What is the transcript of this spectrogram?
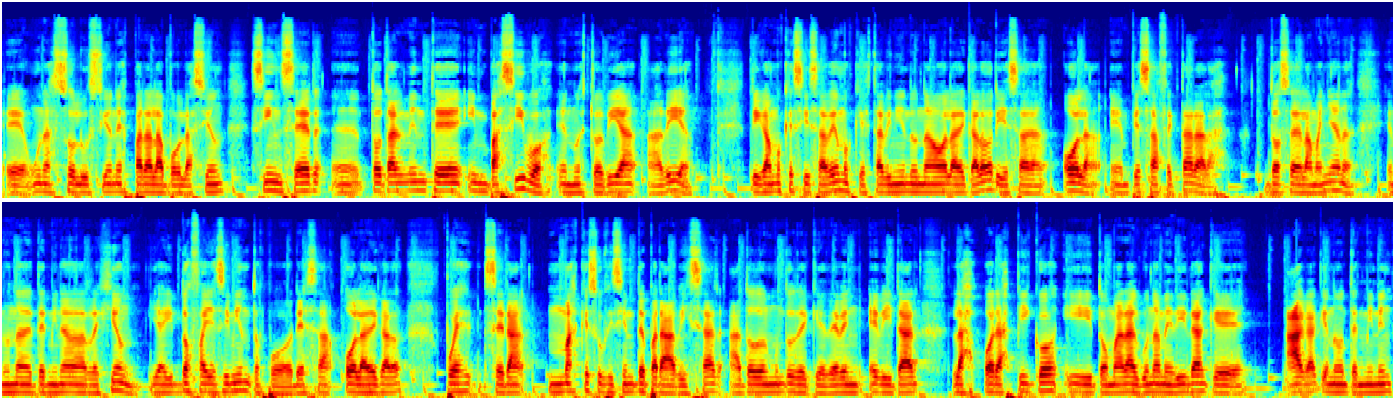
eh, unas soluciones para la población sin ser eh, totalmente invasivos en nuestro día a día. Digamos que si sabemos que está viniendo una ola de calor y esa ola empieza a afectar a las 12 de la mañana en una determinada región y hay dos fallecimientos por esa ola de calor, pues será más que suficiente para avisar a todo el mundo de que deben evitar las horas pico y tomar alguna medida que haga que no terminen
